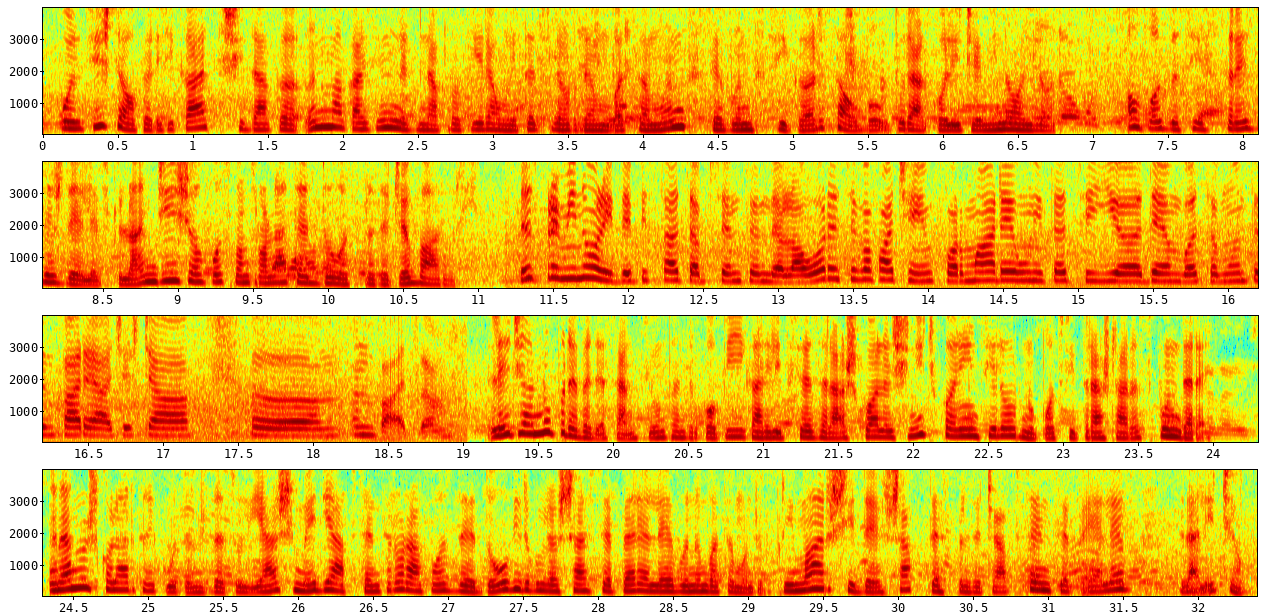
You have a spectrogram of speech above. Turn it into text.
Polițiștii au verificat și dacă în magazinele din apropierea unităților de învățământ se vând țigări sau băuturi alcoolice minorilor. Au fost găsiți 30 de elevi chiulangii și au fost controlate 12 baruri. Despre minorii depistați absentând de la ore se va face informare unității de învățământ în care aceștia uh, învață. Legea nu prevede sancțiuni pentru copiii care lipseze la școală și nici părinților nu pot fi trași la răspundere. În anul școlar trecut, în județul Iași, media absențelor a fost de 2,6 per elev în învățământul primar și de 17 absențe pe elev la liceu.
